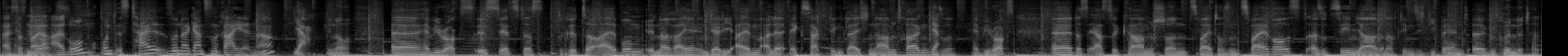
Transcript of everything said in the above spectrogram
heißt das neue Rocks. Album und ist Teil so einer ganzen Reihe, ne? Ja, genau. Äh, Heavy Rocks ist jetzt das dritte Album in einer Reihe, in der die Alben alle exakt den gleichen Namen tragen, ja. also Heavy Rocks. Äh, das erste kam schon 2002 raus, also zehn Jahre nachdem sich die Band äh, gegründet hat.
